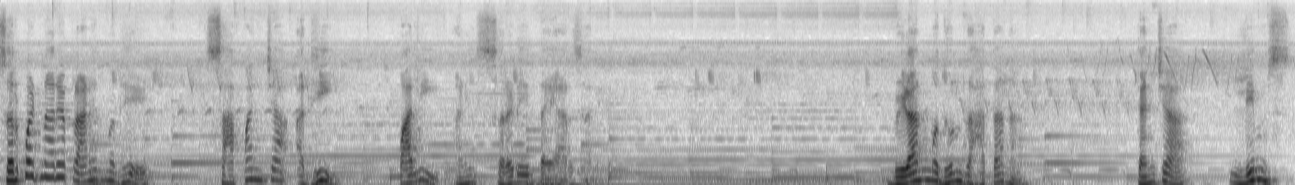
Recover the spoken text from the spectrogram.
सरपटणाऱ्या प्राण्यांमध्ये सापांच्या आधी पाली आणि सरडे तयार झाले. बिळांमधून राहताना त्यांच्या लिम्स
